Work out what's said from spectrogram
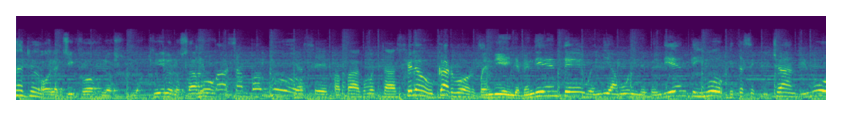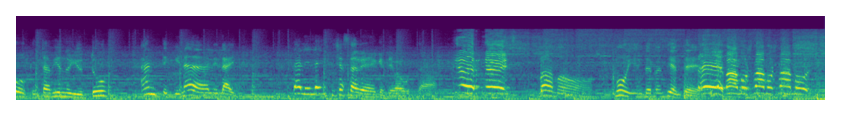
Muchachos. Hola chicos, los, los quiero, los amo. pasa, Paco? ¿Qué haces, papá? ¿Cómo estás? Hello, Cardboard. Buen día independiente, buen día muy independiente. Y vos que estás escuchando, y vos que estás viendo YouTube, antes que nada dale like. Dale like y ya sabes que te va a gustar. ¡Viernes! Vamos, muy independiente. ¡Eh, vamos, vamos, vamos!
